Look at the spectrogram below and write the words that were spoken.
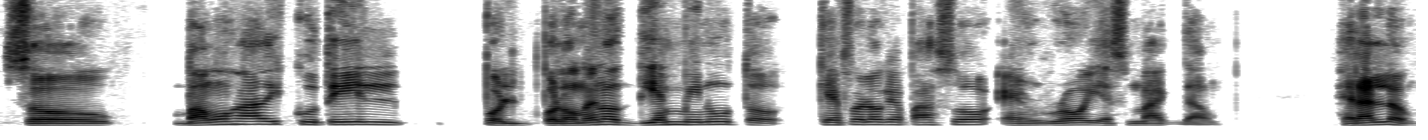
So, vamos a discutir por, por lo menos 10 minutos qué fue lo que pasó en Raw SmackDown. Gerardo,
